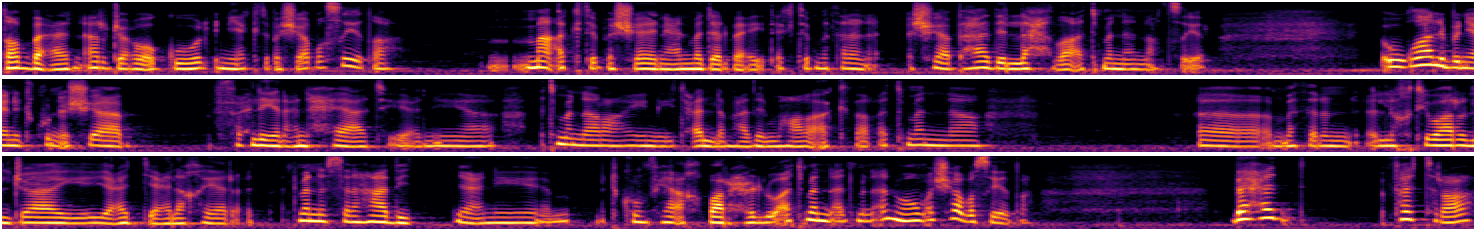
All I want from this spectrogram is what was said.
طبعا أرجع وأقول إني أكتب أشياء بسيطة. ما أكتب أشياء يعني على المدى البعيد. أكتب مثلا أشياء بهذه اللحظة أتمنى أنها تصير. وغالبا يعني تكون أشياء فعليا عن حياتي. يعني أتمنى راين يتعلم هذه المهارة أكثر. أتمنى مثلا الاختبار الجاي يعدي على خير. أتمنى السنة هذه يعني تكون فيها أخبار حلوة. أتمنى أتمنى المهم أشياء بسيطة. بعد فترة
